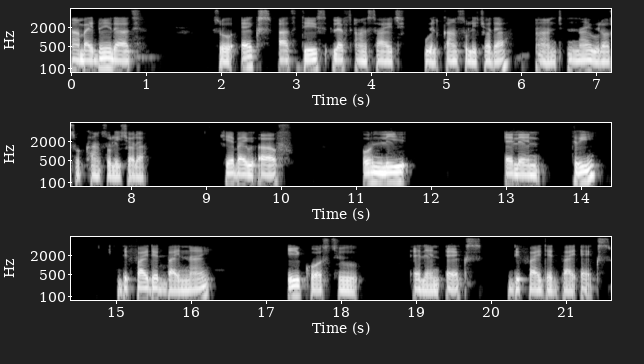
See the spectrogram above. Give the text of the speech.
And by doing that so x at this left hand side will cancel each other and 9 will also cancel each other. Hereby we have only ln 3 divided by 9 equals to ln x divided by x.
